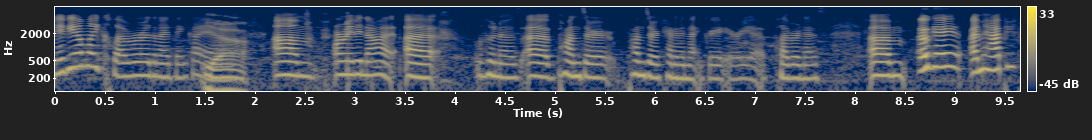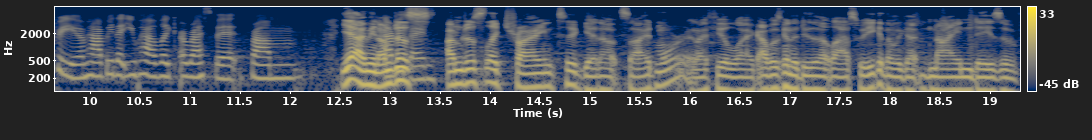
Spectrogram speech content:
Maybe I'm like cleverer than I think I am. Yeah. Um, or maybe not. Uh, who knows? Uh, puns are puns are kind of in that gray area of cleverness. Um, okay, I'm happy for you. I'm happy that you have like a respite from. Yeah, I mean, I'm just I'm just like trying to get outside more and I feel like I was going to do that last week and then we got 9 days of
